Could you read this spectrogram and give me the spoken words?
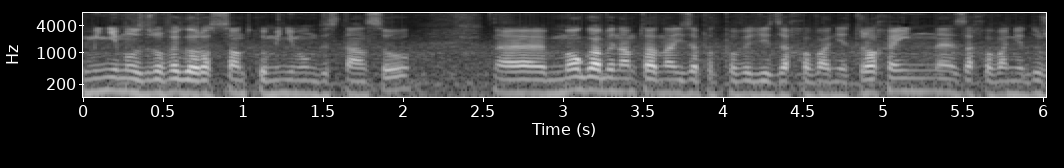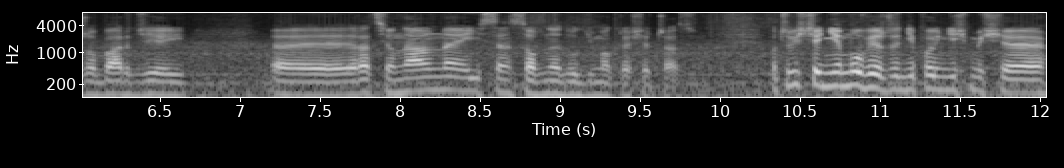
minimum zdrowego rozsądku, minimum dystansu, e, mogłaby nam ta analiza podpowiedzieć zachowanie trochę inne, zachowanie dużo bardziej racjonalne i sensowne w długim okresie czasu. Oczywiście nie mówię, że nie powinniśmy się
